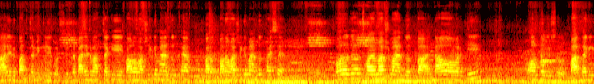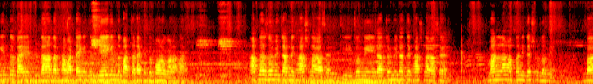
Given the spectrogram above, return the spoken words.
বাড়ির বাচ্চা বিক্রি করছি। তো বাড়ির বাচ্চা কি বারো মাসে কি মায়ের দুধ খায়? বারো মাসে কি মায়ের দুধ পাইছে? বড় যে ছয় মাস মায়ের দুধ পায়, তাও আবার কি? অল্প কিছু। বাদ বাকি কিন্তু বাড়ির দানাদার খাবারটাই কিন্তু দিয়েই কিন্তু বাচ্চাটা কিন্তু বড় করা হয়। আপনার জমিতে আপনি ঘাস লাগাছেন? কি জমিটা জমিটার যে ঘাস লাগাছেন? মানলাম আপনার নিজস্ব জমি বা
